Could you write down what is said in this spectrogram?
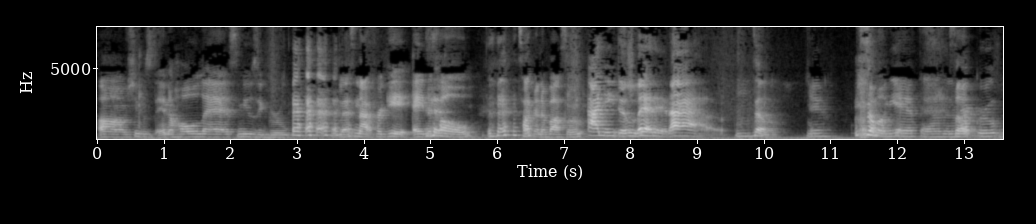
Um, she was in a whole ass music group. Let's not forget A Nicole talking about some. I need to let it out. Mm-hmm. Tell them. Yeah. Some yeah. That was in so, rap group.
